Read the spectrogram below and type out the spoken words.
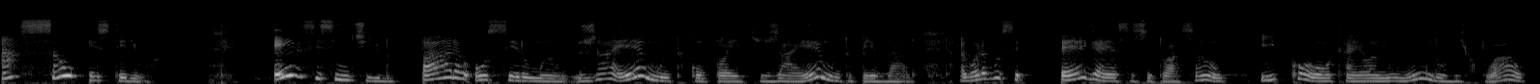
ação exterior. Esse sentido para o ser humano já é muito complexo, já é muito pesado. Agora você pega essa situação e coloca ela em um mundo virtual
